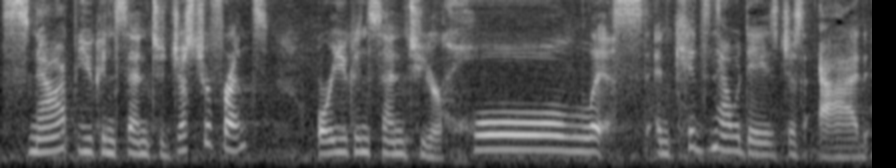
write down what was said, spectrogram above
Snap you can send to just your friends, or you can send to your whole list. And kids nowadays just add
